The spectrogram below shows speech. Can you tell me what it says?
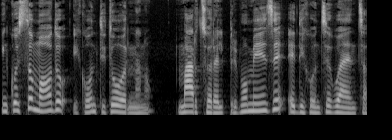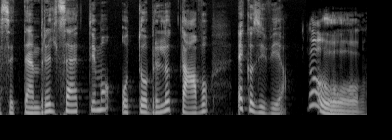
In questo modo i conti tornano. Marzo era il primo mese e di conseguenza settembre il settimo, ottobre l'ottavo e così via. Oh,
